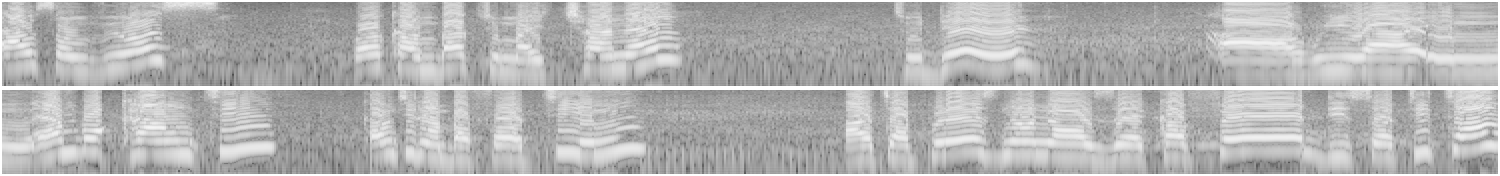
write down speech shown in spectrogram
awesome viewers. Welcome back to my channel. Today uh, we are in Embu County, county number 14, at a place known as uh, Cafe di Sortita.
